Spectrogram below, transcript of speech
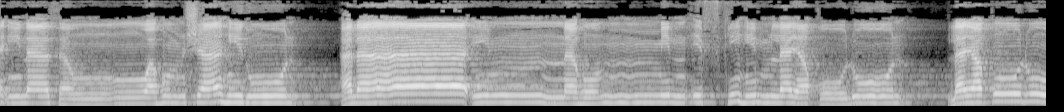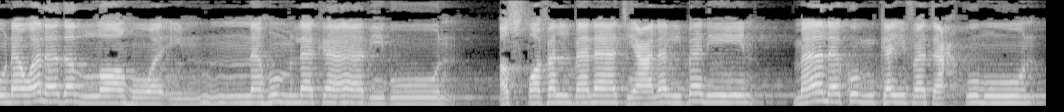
إناثا وهم شاهدون ألا إنهم من إفكهم ليقولون ليقولون ولد الله وإنهم لكاذبون أصطفى البنات على البنين ما لكم كيف تحكمون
